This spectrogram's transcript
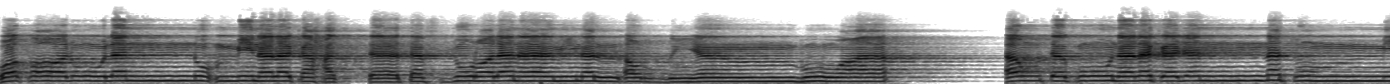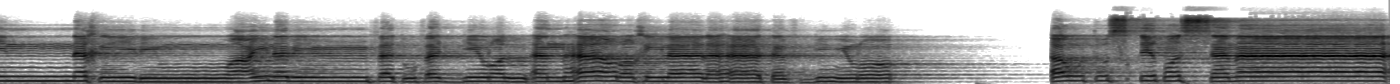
وقالوا لن نؤمن لك حتى تفجر لنا من الأرض ينبوعا أو تكون لك جنة من نخيل وعنب فتفجر الأنهار خلالها تفجيرا أو تسقط السماء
